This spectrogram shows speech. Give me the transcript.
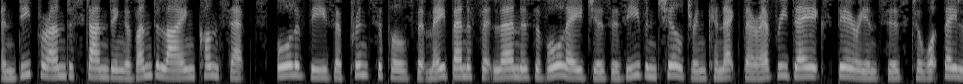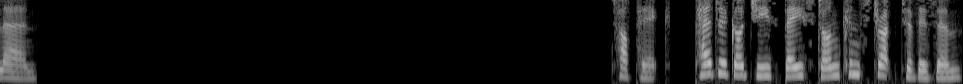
and deeper understanding of underlying concepts, all of these are principles that may benefit learners of all ages as even children connect their everyday experiences to what they learn. Topic: Pedagogies based on constructivism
